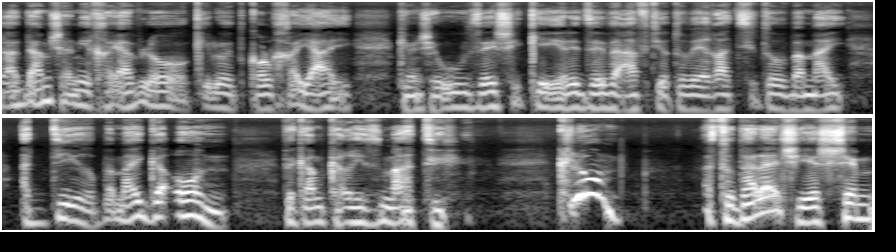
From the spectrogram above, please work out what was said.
אדם שאני חייב לו כאילו את כל חיי, כיוון שהוא זה שכילד זה ואהבתי אותו והרצתי אותו, במאי אדיר, במאי גאון, וגם כריזמטי. כלום. אז תודה לאל שיש שם,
